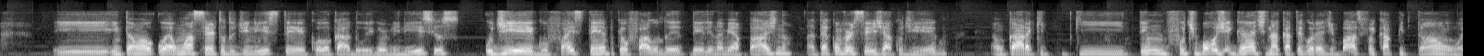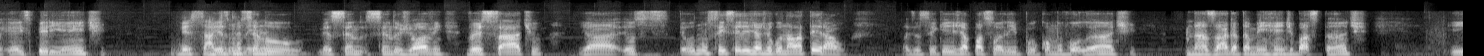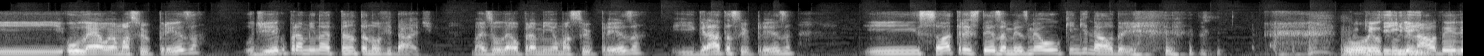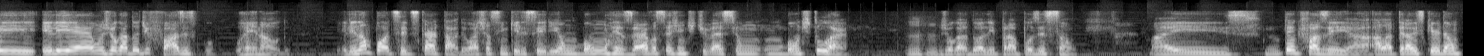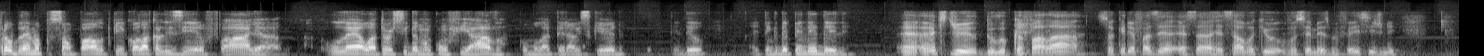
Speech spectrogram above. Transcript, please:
E então é um acerto do Diniz ter colocado o Igor Vinícius. O Diego, faz tempo que eu falo de- dele na minha página. Até conversei já com o Diego. É um cara que, que tem um futebol gigante na categoria de base, foi capitão, é experiente Versátil mesmo também, né? sendo, mesmo sendo, sendo jovem, versátil. Já, eu, eu não sei se ele já jogou na lateral, mas eu sei que ele já passou ali por, como volante. Na zaga também rende bastante. E o Léo é uma surpresa. O Diego, para mim, não é tanta novidade, mas o Léo, para mim, é uma surpresa e grata surpresa. E só a tristeza mesmo é o King Naldo aí. Porque Ô, o King Naldo, ele, ele é um jogador de fases, pô, o Reinaldo. Ele não pode ser descartado. Eu acho assim que ele seria um bom reserva se a gente tivesse um, um bom titular, Uhum. um jogador ali para a posição. Mas não tem o que fazer. A, a lateral esquerda é um problema pro São Paulo, porque coloca Lisieiro, falha. O Léo, a torcida não confiava como lateral esquerda, entendeu? Aí tem que depender dele. É, antes de- do Luca falar, só queria fazer essa ressalva que o- você mesmo fez, Sidney.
